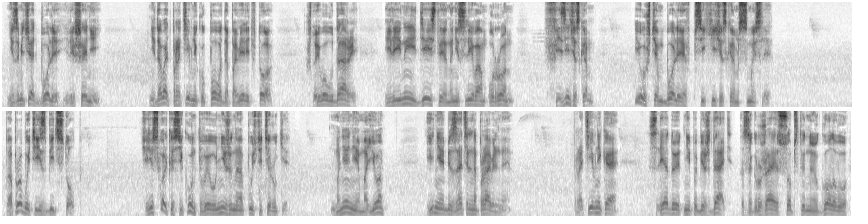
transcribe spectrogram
не замечать боли и лишений, не давать противнику повода поверить в то, что его удары или иные действия нанесли вам урон в физическом и уж тем более в психическом смысле. Попробуйте избить столб. Через сколько секунд вы униженно опустите руки? Мнение мое и не обязательно правильное. Противника следует не побеждать, загружая собственную голову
